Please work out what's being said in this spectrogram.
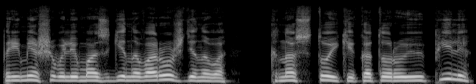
примешивали мозги новорожденного к настойке, которую пили,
